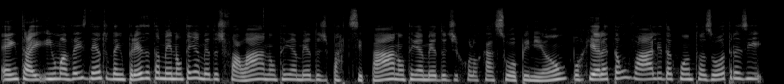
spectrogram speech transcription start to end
é, entrar. E uma vez dentro da empresa, também não tenha medo de falar, não tenha medo de participar, não tenha medo de colocar a sua opinião, porque ela é tão válida quanto as outras e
